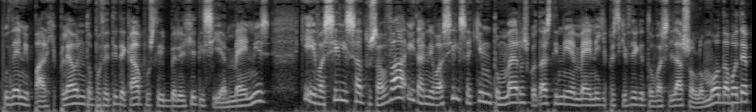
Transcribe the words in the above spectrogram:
που δεν υπάρχει πλέον, τοποθετείται κάπου στην περιοχή της Ιεμένης και η Βασίλισσα του Σαββά ήταν η Βασίλισσα εκείνου του μέρους κοντά στην Ιεμένη. Είχε επισκεφτεί και τον Βασιλιά Σολομόντα. Οπότε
